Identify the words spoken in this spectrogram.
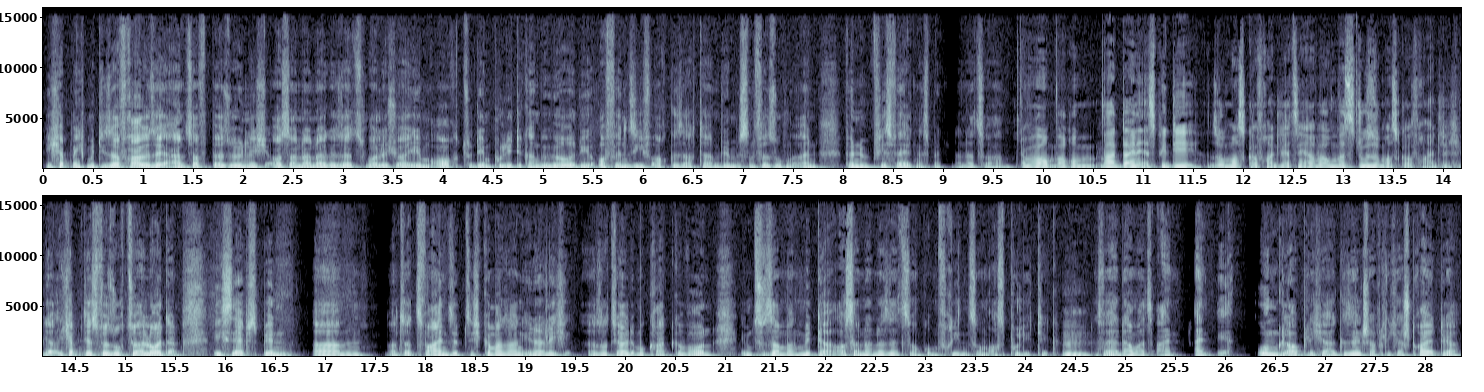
ich habe mich mit dieser Frage sehr ernsthaft persönlich auseinandergesetzt, weil ich ja eben auch zu den Politikern gehöre, die offensiv auch gesagt haben, wir müssen versuchen, ein vernünftiges Verhältnis miteinander zu haben. Aber warum, warum war deine SPD so Moskau-freundlich die letzten Jahre? Warum warst du so Moskau-freundlich? Ja, ich habe das versucht zu erläutern. Ich selbst bin ähm, 1972 kann man sagen, innerlich äh, Sozialdemokrat geworden im Zusammenhang mit der Auseinandersetzung um Friedens- und Ostpolitik. Mhm. Das war ja damals ein, ein unglaublicher gesellschaftlicher Streit, der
